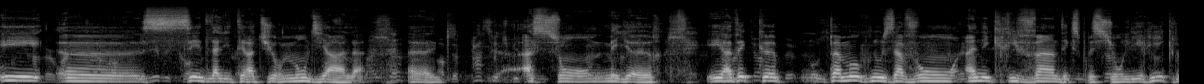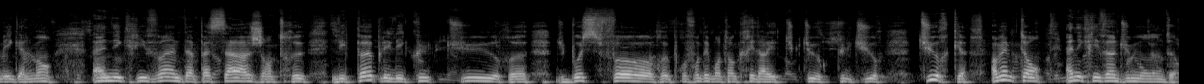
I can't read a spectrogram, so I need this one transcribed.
Et euh, c'est de la littérature mondiale euh, à son meilleur. Et avec euh, Pamuk, nous avons un écrivain d'expression lyrique, mais également un écrivain d'un passage entre les peuples et les cultures du Bosphore, profondément ancré dans les cultures turques. En même temps, un écrivain du monde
